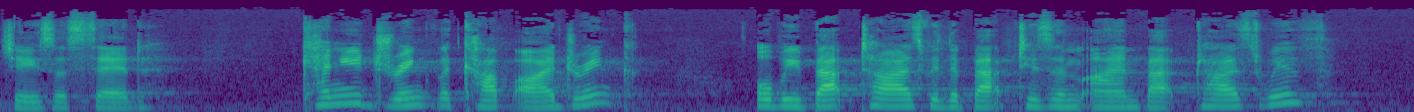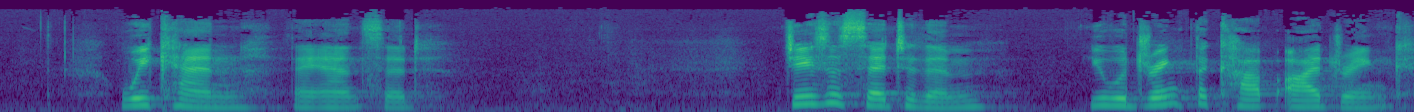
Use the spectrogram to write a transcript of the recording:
Jesus said. Can you drink the cup I drink, or be baptized with the baptism I am baptized with? We can, they answered. Jesus said to them, You will drink the cup I drink,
